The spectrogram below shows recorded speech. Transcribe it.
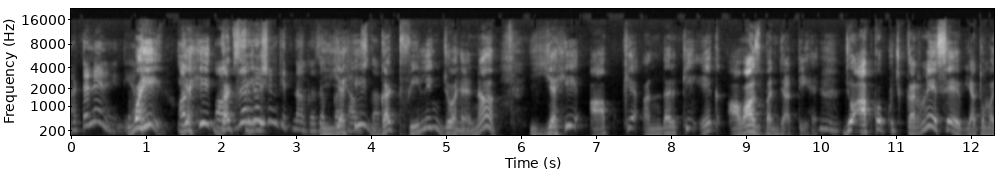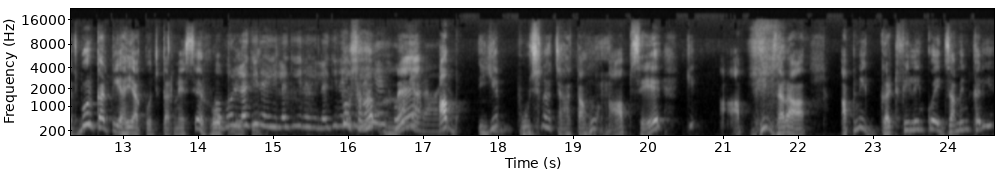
हटने नहीं दिया। वही यही गट फीलिंग कितना गजब का था यही गट फीलिंग जो है ना यही आपके अंदर की एक आवाज़ बन जाती है जो आपको कुछ करने से या तो मजबूर करती है या कुछ करने से रोक लगी रही लगी रही लगी रही तो साहब मैं अब ये पूछना चाहता हूँ आपसे कि आप भी जरा अपनी गट फीलिंग को एग्जामिन करिए।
